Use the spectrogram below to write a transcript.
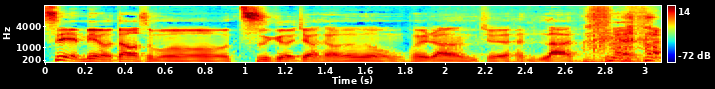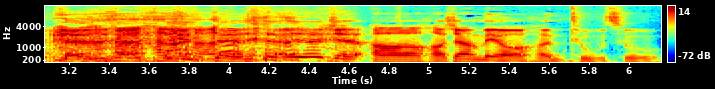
是也没有到什么刺客教条那种会让人觉得很烂的感觉，但是对，但是就会觉得哦，好像没有很突出。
